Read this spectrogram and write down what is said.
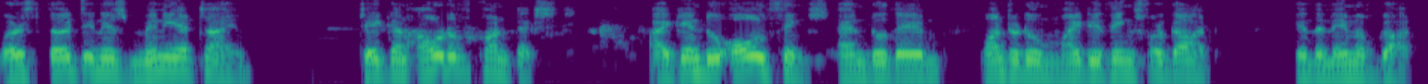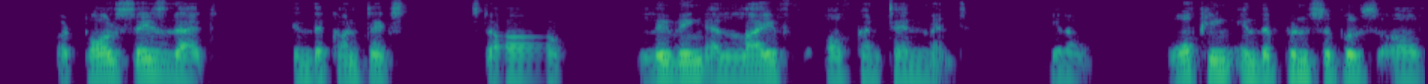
Verse 13 is many a time taken out of context. I can do all things, and do they want to do mighty things for God in the name of God? But Paul says that in the context of living a life of contentment, you know, walking in the principles of,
